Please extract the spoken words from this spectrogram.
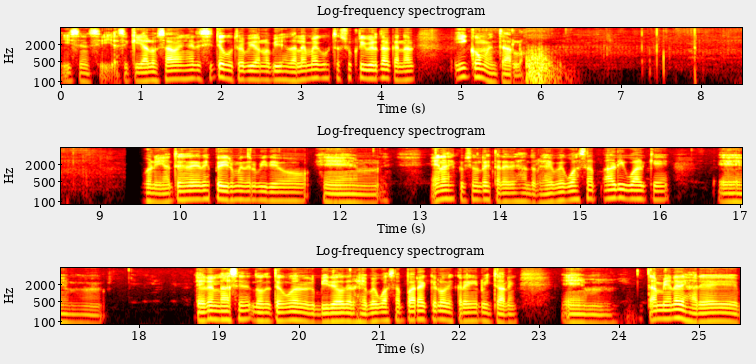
y sencilla. Así que ya lo saben, gente. Si te gustó el video, no olvides darle me gusta, suscribirte al canal y comentarlo. Bueno, y antes de despedirme del video, em, en la descripción le estaré dejando el GB WhatsApp, al igual que em, el enlace donde tengo el video del GB WhatsApp para que lo descarguen y lo instalen. Em, también le dejaré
